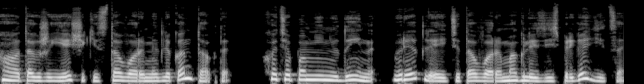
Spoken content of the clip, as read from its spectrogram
а также ящики с товарами для контакта, хотя, по мнению Дейна, вряд ли эти товары могли здесь пригодиться.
